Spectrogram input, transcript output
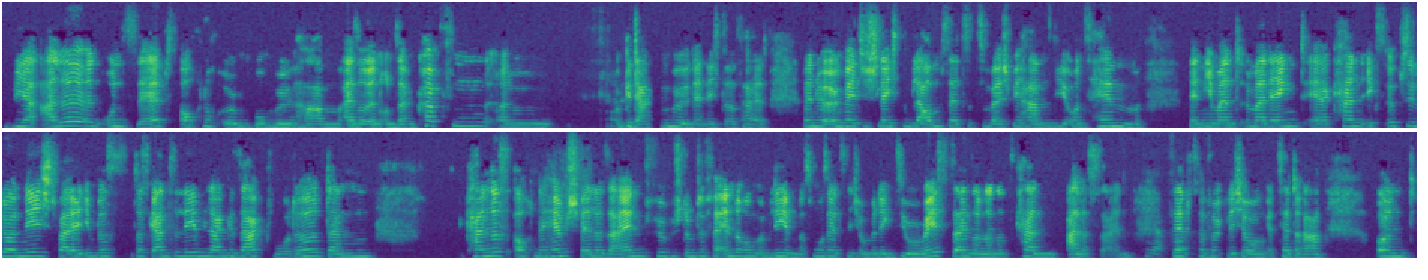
wir alle in uns selbst auch noch irgendwo Müll haben. Also in unseren Köpfen, ähm, Gedankenmüll nenne ich das halt. Wenn wir irgendwelche schlechten Glaubenssätze zum Beispiel haben, die uns hemmen. Wenn jemand immer denkt, er kann XY nicht, weil ihm das das ganze Leben lang gesagt wurde, dann kann das auch eine Hemmschwelle sein für bestimmte Veränderungen im Leben. Das muss jetzt nicht unbedingt Zero Waste sein, sondern es kann alles sein. Ja, Selbstverwirklichung etc. Und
